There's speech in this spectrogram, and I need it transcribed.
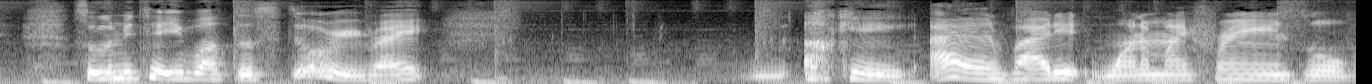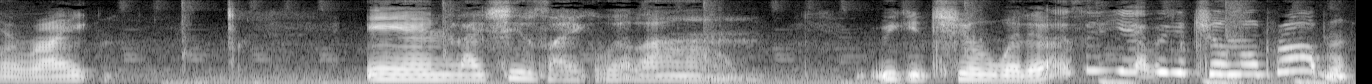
so let me tell you about the story, right? Okay, I invited one of my friends over, right? And like she was like, Well, um, we can chill with it. I said, yeah, we can chill, no problem.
